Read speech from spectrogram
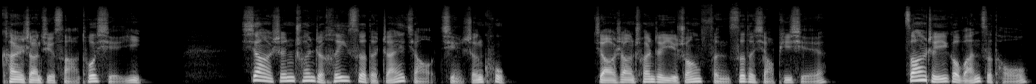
看上去洒脱写意。下身穿着黑色的窄脚紧身裤。脚上穿着一双粉色的小皮鞋，扎着一个丸子头，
